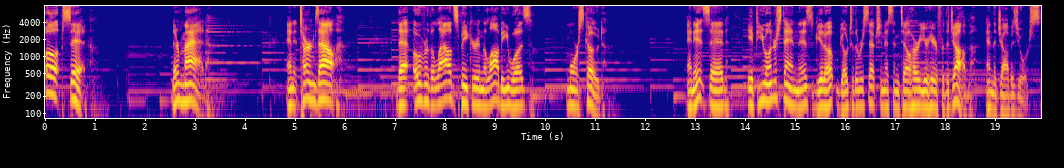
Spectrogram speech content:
upset. They're mad. And it turns out that over the loudspeaker in the lobby was Morse code. And it said, if you understand this, get up, go to the receptionist, and tell her you're here for the job, and the job is yours.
